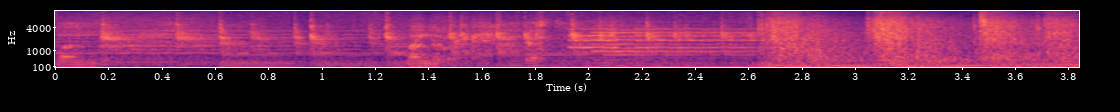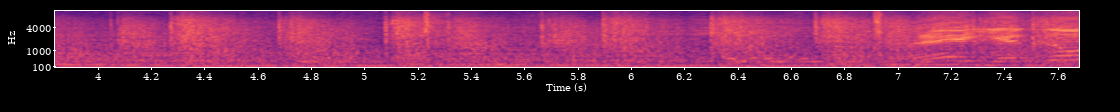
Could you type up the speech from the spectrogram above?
మందు. మందు పట్టు. రే ఎగ్గో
